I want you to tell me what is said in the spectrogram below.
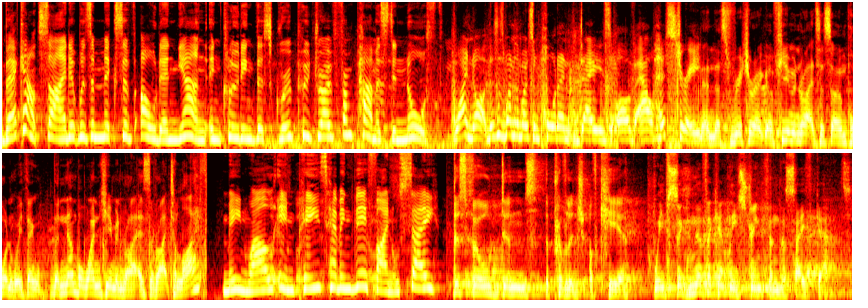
Back outside, it was a mix of old and young, including this group who drove from Palmerston North. Why not? This is one of the most important days of our history. And this rhetoric of human rights is so important. We think the number one human right is the right to life. Meanwhile, MPs having their final say. This bill dims the privilege of care. We've significantly strengthened the safeguards.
